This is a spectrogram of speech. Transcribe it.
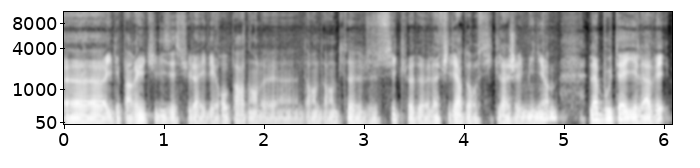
Euh, il n'est pas réutilisé celui-là, il repart dans le, cycle de la filière de recyclage aluminium. La bouteille est lavée,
